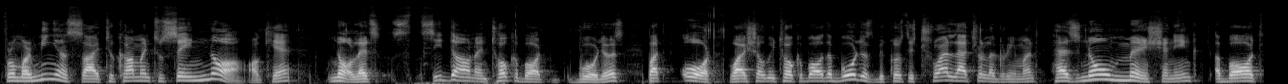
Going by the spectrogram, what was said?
from Armenian side to come and to say no. Okay, no, let's sit down and talk about borders. But, or why shall we talk about the borders? Because the trilateral agreement has no mentioning about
